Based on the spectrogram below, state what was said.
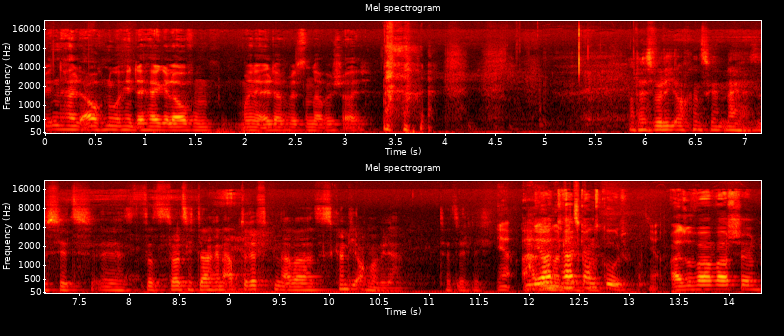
bin halt auch nur hinterhergelaufen. Meine Eltern wissen da Bescheid. Ach, das würde ich auch ganz gerne. Naja, das ist jetzt. Äh, das soll es nicht darin abdriften, aber das könnte ich auch mal wieder. Tatsächlich. Ja, ja, tat ganz kommen. gut. Ja. Also war, war schön.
